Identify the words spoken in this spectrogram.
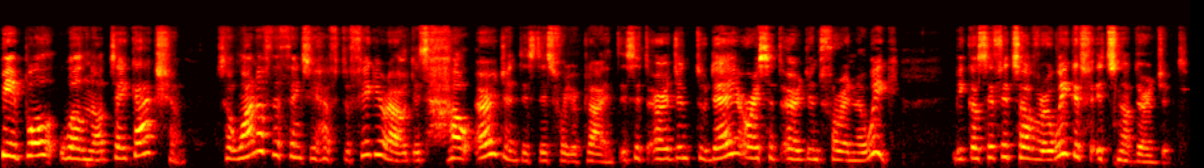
people will not take action. So one of the things you have to figure out is how urgent is this for your client? Is it urgent today or is it urgent for in a week? Because if it's over a week, it's not urgent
